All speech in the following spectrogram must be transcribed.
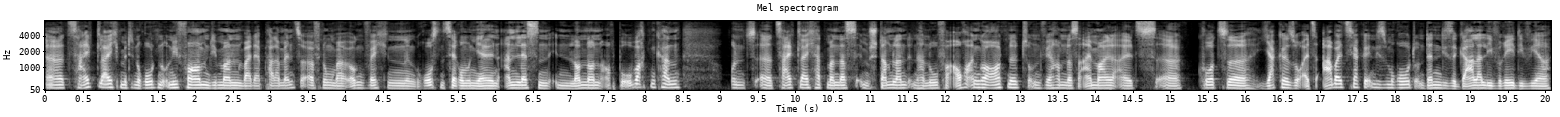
äh, zeitgleich mit den roten Uniformen, die man bei der Parlamentseröffnung bei irgendwelchen großen zeremoniellen Anlässen in London auch beobachten kann. Und äh, zeitgleich hat man das im Stammland in Hannover auch angeordnet und wir haben das einmal als äh, kurze Jacke, so als Arbeitsjacke in diesem Rot und dann diese Gala-Livree, die wir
